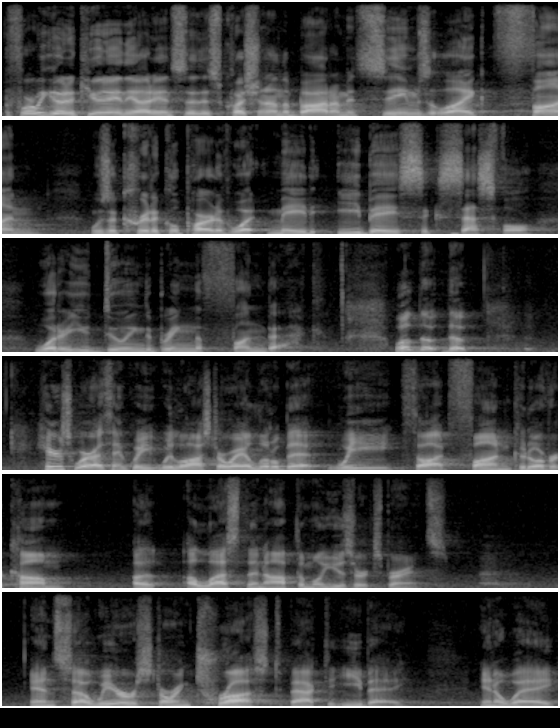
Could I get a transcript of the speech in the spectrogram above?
Before we go to Q&A in the audience, uh, this question on the bottom, it seems like fun was a critical part of what made eBay successful. What are you doing to bring the fun back? Well, the, the, here's where I think we, we lost our way a little bit. We thought fun could overcome a, a less than optimal user experience. And so we are restoring trust back to eBay in a way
